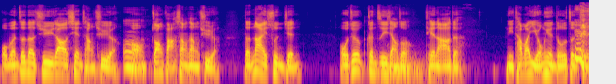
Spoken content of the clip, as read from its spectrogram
我们真的去到现场去了，嗯、哦，妆法上上去了的那一瞬间，我就跟自己讲说：“天哪，阿德！”你他妈永远都是正确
